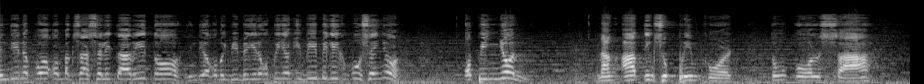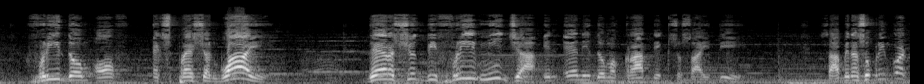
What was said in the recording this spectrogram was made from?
hindi na po ako magsasalita rito, hindi ako magbibigay ng opinion, ibibigay ko po sa inyo opinion ng ating Supreme Court tungkol sa freedom of expression. Why? There should be free media in any democratic society. Sabi ng Supreme Court,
